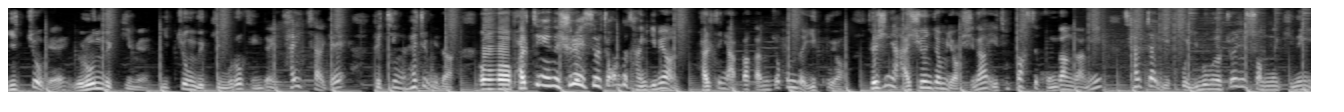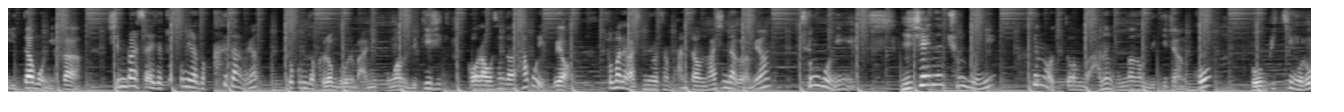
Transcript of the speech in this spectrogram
이쪽에 이런 느낌의, 이쪽 느낌으로 굉장히 타이트하게 피팅을 해줍니다. 어, 발등에 있는 슈레이스를 조금 더 당기면 발등의 압박감이 조금 더 있고요. 대신에 아쉬운 점은 역시나 이 톱박스 공간감이 살짝 있고 이 부분을 쪼질 수 없는 기능이 있다 보니까 신발 사이즈가 조금이라도 크다면 조금 더 그런 부분을 많이 공감을 느끼실 거라고 생각을 하고 있고요. 초반에 말씀드린 것처럼 반다운을 하신다 그러면 충분히 이제는 충분히 큰 어떤 많은 공간감을 느끼지 않고 좋은 피팅으로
